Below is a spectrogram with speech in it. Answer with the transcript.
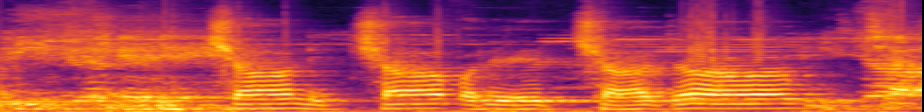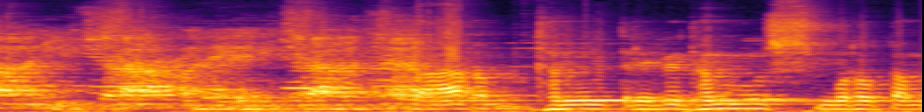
దోషో నిచ్ఛా ప్రారబ్ధం త్రివిధం స్మృతం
